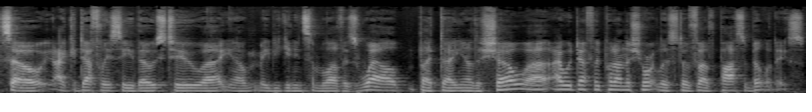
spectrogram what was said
So I could definitely see those two, uh, you know, maybe getting some love as well. But uh, you know, the show uh, I would definitely put on the short list of, of possibilities.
